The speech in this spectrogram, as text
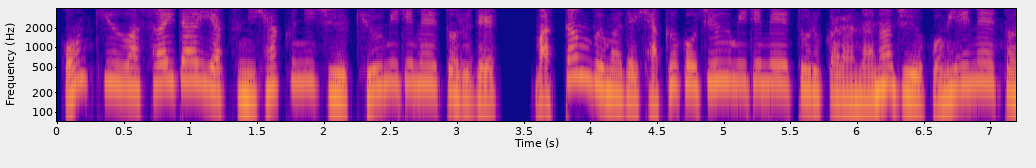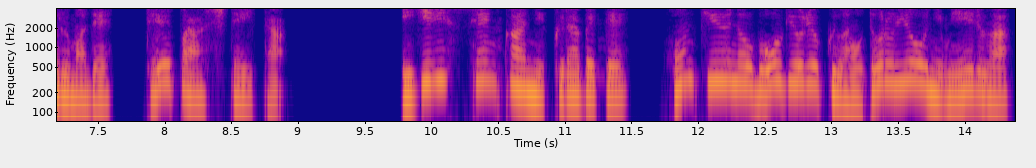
本級は最大圧 229mm で、末端部まで 150mm から 75mm までテーパーしていた。イギリス戦艦に比べて、本級の防御力は劣るように見えるが、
